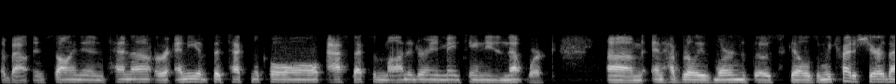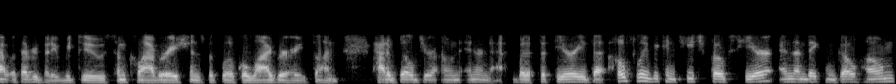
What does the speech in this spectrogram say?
about installing an antenna or any of the technical aspects of monitoring and maintaining a network um, and have really learned those skills. And we try to share that with everybody. We do some collaborations with local libraries on how to build your own internet. But it's a theory that hopefully we can teach folks here and then they can go home,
